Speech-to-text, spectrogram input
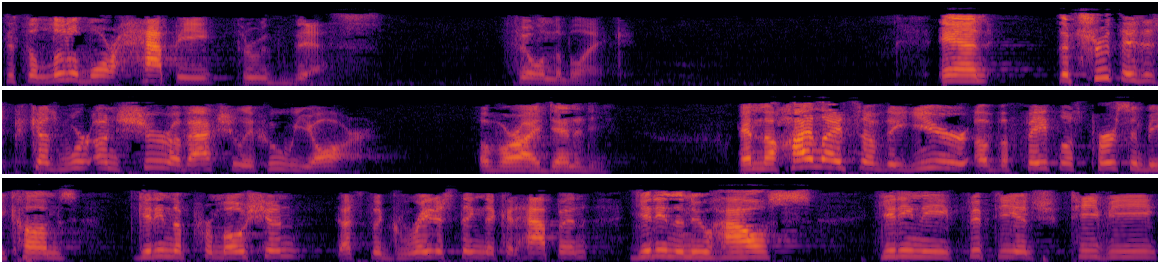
just a little more happy through this. Fill in the blank. And the truth is, it's because we're unsure of actually who we are, of our identity. And the highlights of the year of the faithless person becomes getting the promotion. That's the greatest thing that could happen. Getting the new house, getting the 50 inch TV,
